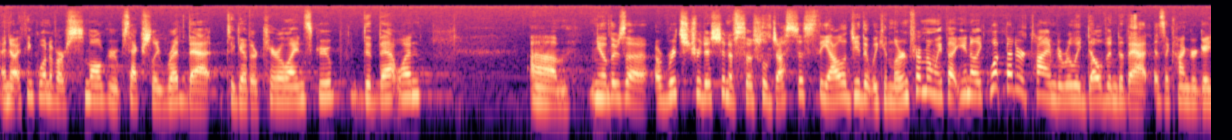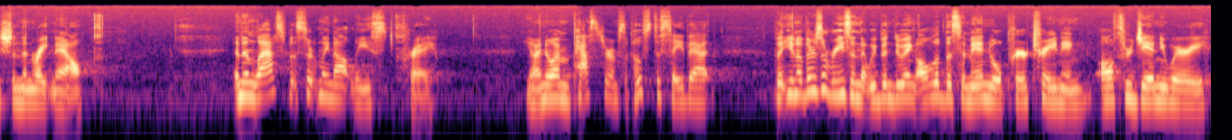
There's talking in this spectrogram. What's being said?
I know, I think one of our small groups actually read that together. Caroline's group did that one. Um, you know, there's a, a, rich tradition of social justice theology that we can learn from, and we thought, you know, like, what better time to really delve into that as a congregation than right now? And then, last but certainly not least, pray. You know, I know I'm a pastor, I'm supposed to say that, but you know, there's a reason that we've been doing all of this Emmanuel prayer training all through January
